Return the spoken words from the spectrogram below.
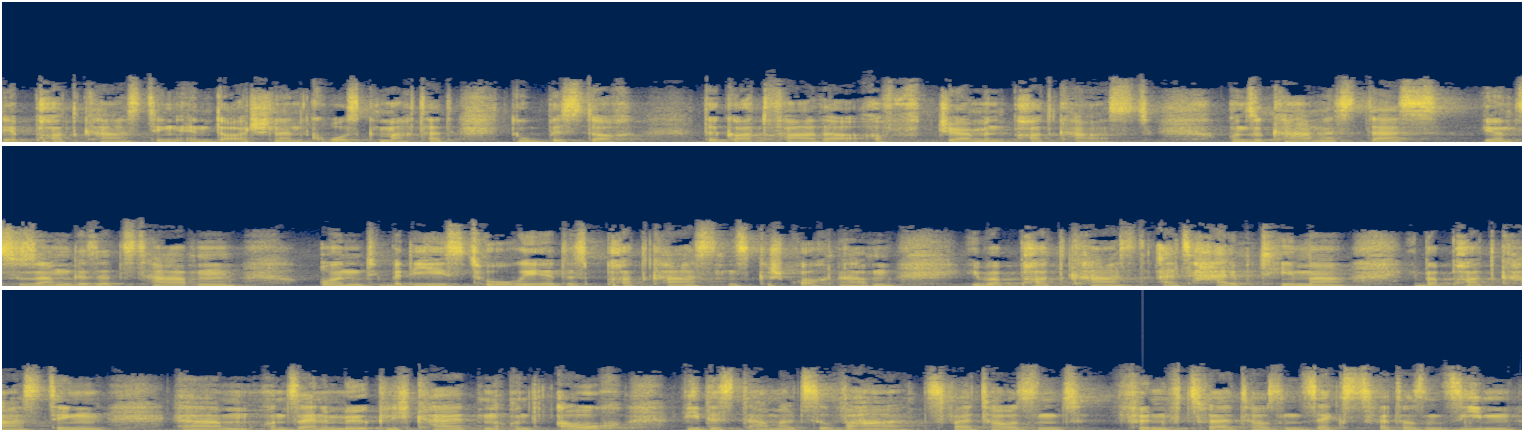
der Podcasting in Deutschland groß gemacht hat. Du bist doch the Godfather of German Podcast. Und so kam es, dass wir uns zusammengesetzt haben und über die Historie des Podcastens gesprochen haben, über Podcast als Hype-Thema, über Podcasting ähm, und seine Möglichkeiten und auch, wie das damals so war, 2005, 2006, 2007,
